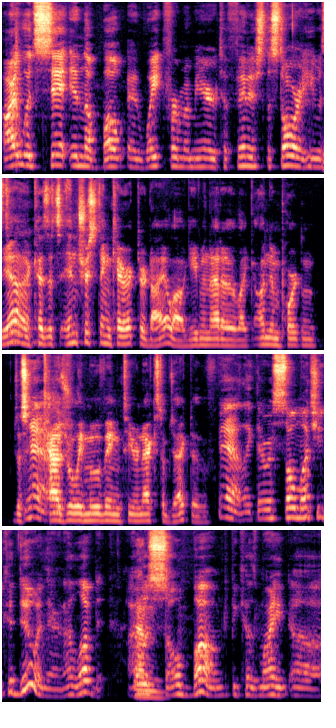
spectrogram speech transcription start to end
I would sit in the boat and wait for Mimir to finish the story he was telling. yeah, because it's interesting character dialogue, even at a like unimportant, just Yeah, casually moving to your next objective. Yeah, like there was so much you could do in there, and I loved it. I And- was so bummed because my uh,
